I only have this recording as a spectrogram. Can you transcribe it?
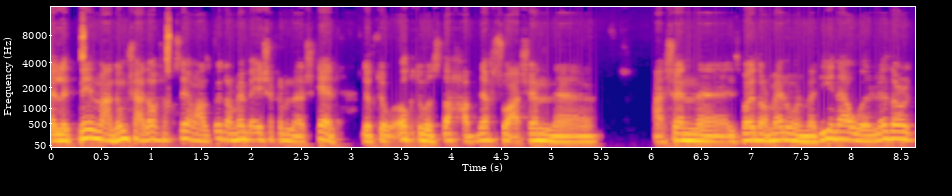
الاثنين ما عندهمش عداوه شخصية مع سبايدر مان بأي شكل من الأشكال. دكتور أوكتوبوس ضحى بنفسه عشان آه، عشان سبايدر مان والمدينة وليزرد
